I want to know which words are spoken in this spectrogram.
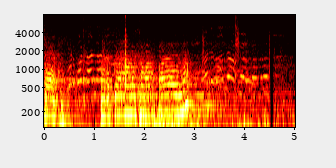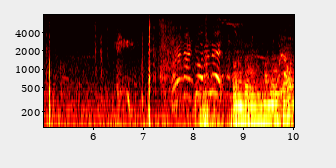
పంచాయత్ సత్క్రమంలో సమర్పణ రెండు నాలుగు sir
